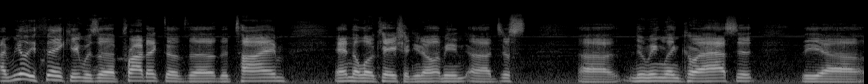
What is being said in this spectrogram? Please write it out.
I really think it was a product of the, the time and the location. You know, I mean, uh, just uh, New England, Cohasset, the uh,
